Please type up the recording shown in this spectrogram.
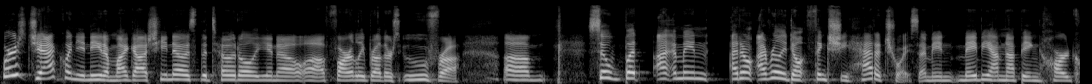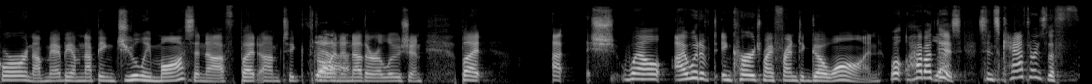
Where's Jack when you need him? My gosh, he knows the total. You know, uh, Farrelly Brothers oeuvre. Um, so, but I, I mean, I don't. I really don't think she had a choice. I mean, maybe I'm not being hardcore enough. Maybe I'm not being Julie Moss enough. But um, to throw in another illusion, but. Uh, sh- well, I would have encouraged my friend to go on. Well, how about Yeah. this? Since Catherine's the f-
